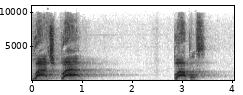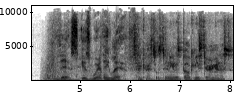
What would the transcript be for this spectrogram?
Blatch, blad. Blapples. This is where they live. Is that guy still standing on his balcony staring at us?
